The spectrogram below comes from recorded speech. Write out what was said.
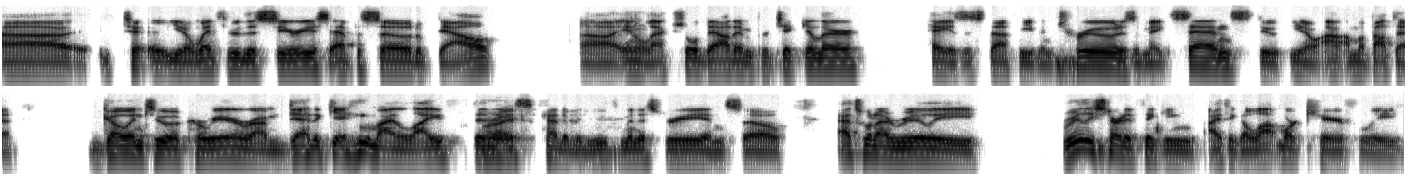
Uh, to, you know, went through this serious episode of doubt, uh, intellectual doubt in particular. Hey, is this stuff even true? Does it make sense? Do you know? I'm about to go into a career where I'm dedicating my life to right. this kind of a youth ministry. And so that's when I really, really started thinking, I think, a lot more carefully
